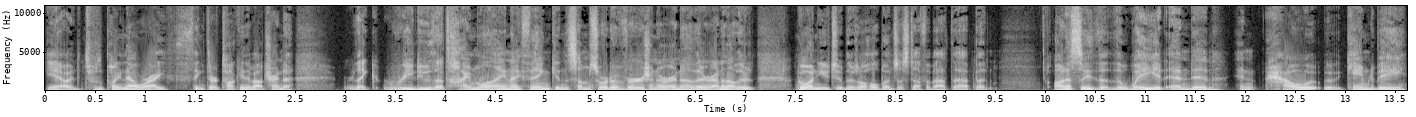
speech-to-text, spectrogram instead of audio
you know, to the point now where I think they're talking about trying to like redo the timeline, I think, in some sort of version or another. I don't know. Go on YouTube. There's a whole bunch of stuff about that, but honestly, the the way it ended and how it came to be,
